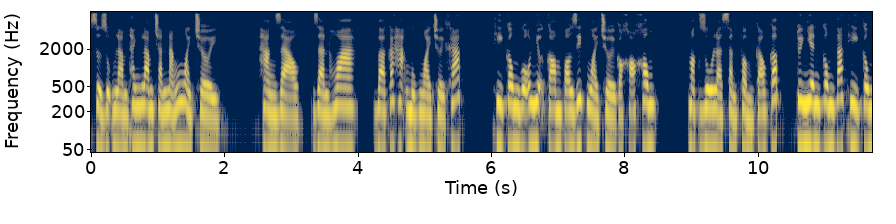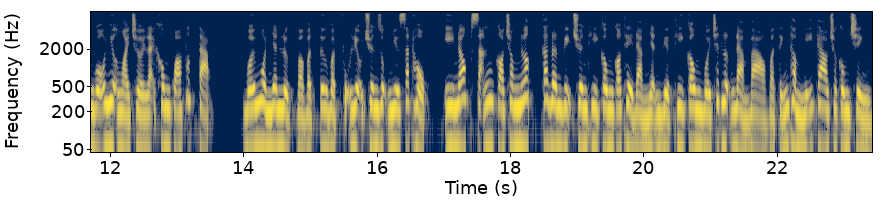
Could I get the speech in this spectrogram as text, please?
sử dụng làm thanh lam chắn nắng ngoài trời, hàng rào, giàn hoa và các hạng mục ngoài trời khác. Thi công gỗ nhựa composite ngoài trời có khó không? Mặc dù là sản phẩm cao cấp, tuy nhiên công tác thi công gỗ nhựa ngoài trời lại không quá phức tạp. Với nguồn nhân lực và vật tư vật phụ liệu chuyên dụng như sắt hộp, inox sẵn có trong nước, các đơn vị chuyên thi công có thể đảm nhận việc thi công với chất lượng đảm bảo và tính thẩm mỹ cao cho công trình.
